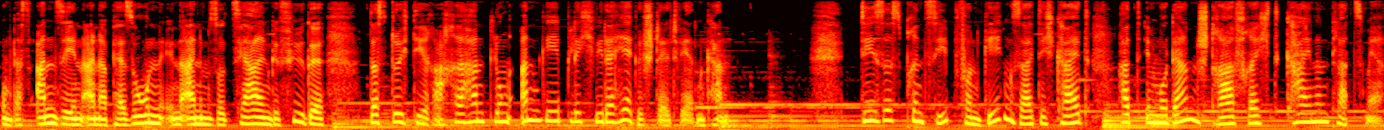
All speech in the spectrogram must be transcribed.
um das Ansehen einer Person in einem sozialen Gefüge, das durch die Rachehandlung angeblich wiederhergestellt werden kann. Dieses Prinzip von Gegenseitigkeit hat im modernen Strafrecht keinen Platz mehr.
